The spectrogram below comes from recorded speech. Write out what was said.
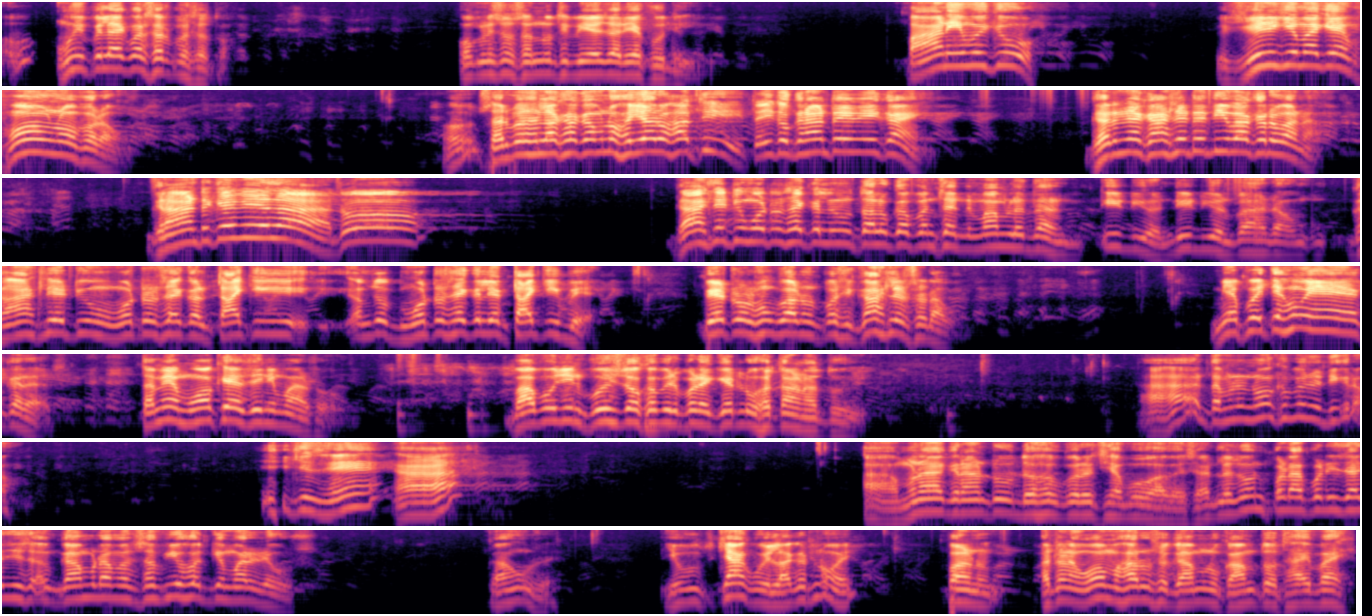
હું પેલા એકવાર સરપંચ હતો. ઓગણીસો સન્નું થી બે હજાર એક સુધી. પાણી મૂક્યું જિંદગીમાં ક્યાંય ફોર્મ ન ભરાવું. સરપંચ લાખા ગામનો હજારો હાથી તઈ તો ગ્રાન્ટ નહીં કાંઈ. ઘરને ઘાસેટે દીવા કરવાના. ગ્રાન્ટ કેવી એલા? તો ઘાસલેટ્યું મોટરસાયકલનું તાલુકા પંચાયત મામલતદાર ટીડીઓ ડીડીઓ ઘાસલેટિયું મોટરસાયકલ ટાંકી, આમ જો મોટરસાયકલ એક ટાંકી બે, પેટ્રોલ હું પછી ઘાસલેટ ચડાવું. મેં પોતે હું એ કરે તમે મોકે જઈને મારશો બાપુજીને પૂછતો ખબર પડે કેટલું હતાણ હતું હા હા, તમને ન ખબર હોય દીકરો? એ કે હે, હા. આ હમણાં ગ્રાન્ટુ દહ ગોરથિયા બહુ આવે છે. એટલે જો ને પડાપડી જાજી ગામડામાં સભ્ય હોત કે મારે રહેવું છે. કાં છે એવું ક્યાં કોઈ લાગત ન હોય. પણ અટાણે ઓમ સારું છે, ગામનું કામ તો થાય ભાઈ.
